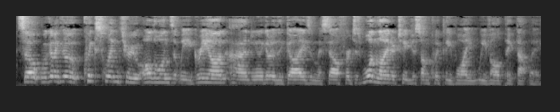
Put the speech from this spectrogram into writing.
So we're going to go quick swing through all the ones that we agree on, and I'm going to go to the guys and myself for just one line or two, just on quickly why we've all picked that way.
